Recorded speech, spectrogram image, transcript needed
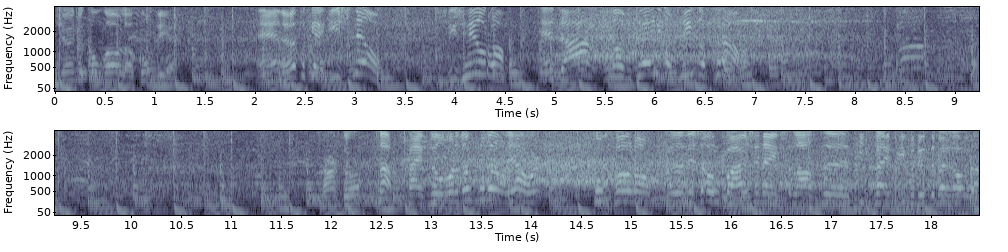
Schöne Congolo komt weer. En huppakee, die is snel. Die is heel rap. En daar een overtreding of niet op Kramer. Nou, 5-0 wordt het ook nog wel. Ja hoor. Dan is open huis ineens de laatste 10, 15 minuten bij Roda.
